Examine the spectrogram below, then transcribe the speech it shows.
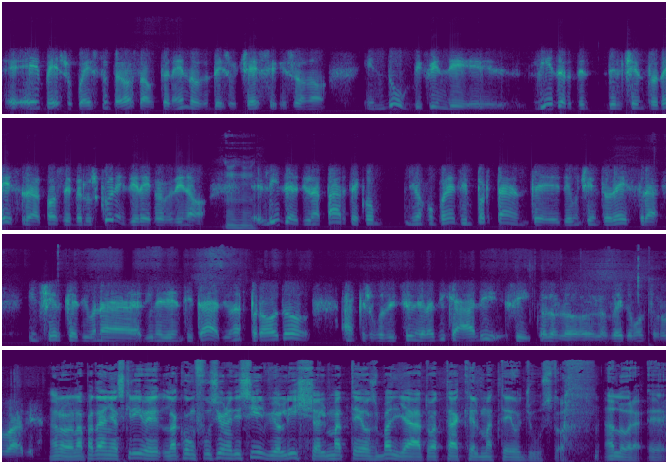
E, e beh, su questo però sta ottenendo dei successi che sono indubbi, quindi leader de, del centrodestra al posto di Berlusconi direi proprio di no, mm-hmm. leader di una parte com- di una componente importante di un centrodestra in cerca di, una, di un'identità, di un approdo anche su posizioni radicali, sì, quello lo, lo, vedo molto probabile. Allora, la Padania scrive: La confusione di Silvio liscia il Matteo sbagliato, attacca il Matteo giusto. Allora, eh,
